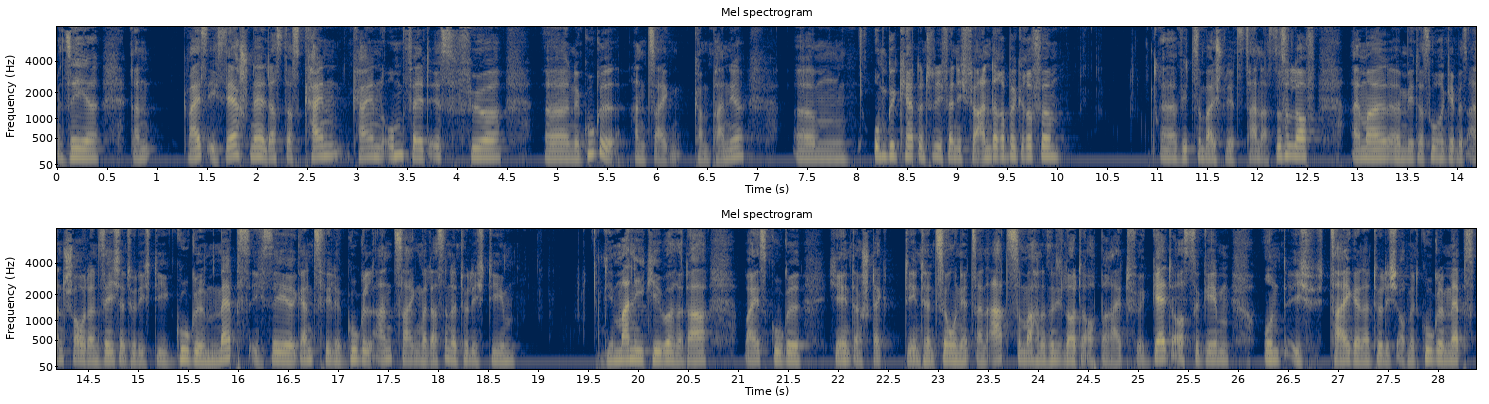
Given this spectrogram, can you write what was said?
sehe, dann weiß ich sehr schnell, dass das kein, kein Umfeld ist für äh, eine Google-Anzeigenkampagne. Ähm, umgekehrt natürlich, wenn ich für andere Begriffe äh, wie zum Beispiel jetzt Zahnarzt Düsseldorf, einmal äh, mir das Suchergebnis anschaue, dann sehe ich natürlich die Google Maps, ich sehe ganz viele Google-Anzeigen, weil das sind natürlich die die Money-Keywörter, da weiß Google, hierhinter steckt die Intention, jetzt einen Arzt zu machen. Da sind die Leute auch bereit für Geld auszugeben. Und ich zeige natürlich auch mit Google Maps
